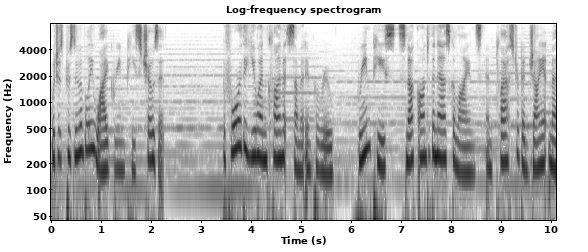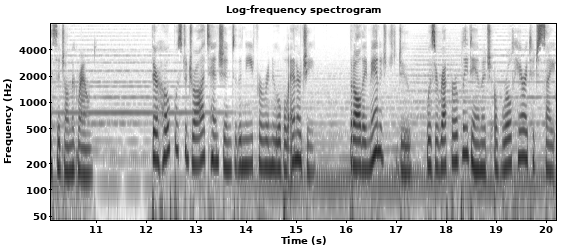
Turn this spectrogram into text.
which is presumably why Greenpeace chose it. Before the UN Climate Summit in Peru, Greenpeace snuck onto the Nazca lines and plastered a giant message on the ground. Their hope was to draw attention to the need for renewable energy, but all they managed to do was irreparably damage a World Heritage Site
